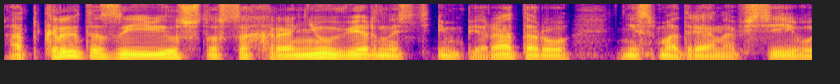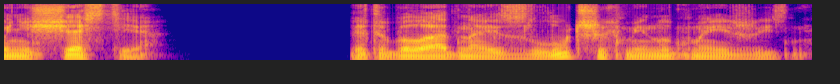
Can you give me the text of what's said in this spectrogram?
открыто заявил, что сохраню верность императору, несмотря на все его несчастья. Это была одна из лучших минут моей жизни.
